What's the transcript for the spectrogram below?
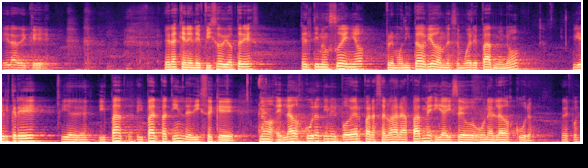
Era de que... Era que en el episodio 3 él tiene un sueño premonitorio donde se muere Padme, ¿no? Y él cree, y, el- y, Pat- y Palpatine le dice que no, el lado oscuro tiene el poder para salvar a Padme y ahí se une el lado oscuro. Después.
